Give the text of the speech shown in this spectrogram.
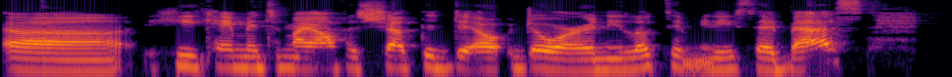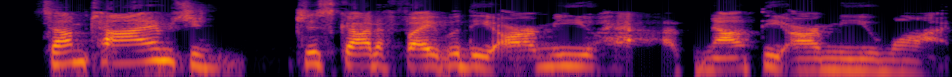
uh, he came into my office, shut the do- door, and he looked at me and he said, Bess, sometimes you just got to fight with the army you have, not the army you want.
